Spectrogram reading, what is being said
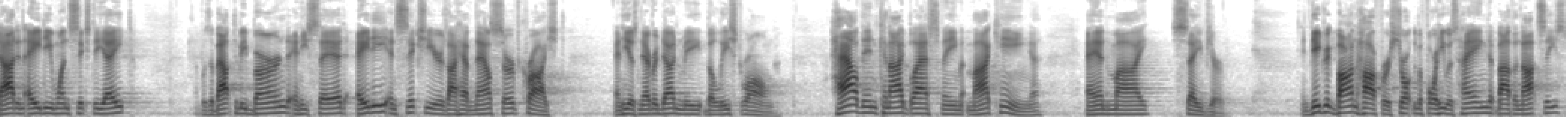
died in AD 168, was about to be burned, and he said, 80 and six years I have now served Christ, and he has never done me the least wrong. How then can I blaspheme my King and my Savior? And Dietrich Bonhoeffer, shortly before he was hanged by the Nazis,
